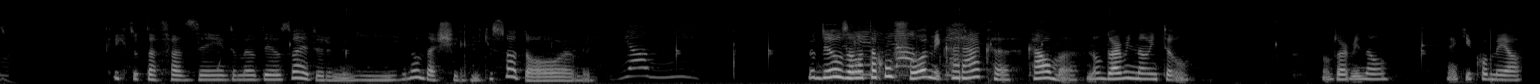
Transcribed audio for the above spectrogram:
O que que tu tá fazendo, meu Deus? Vai dormir. Não dá chilique, só dorme. Meu Deus, ela tá com fome. Caraca, calma. Não dorme não, então. Não dorme não. Vem aqui comer, ó.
